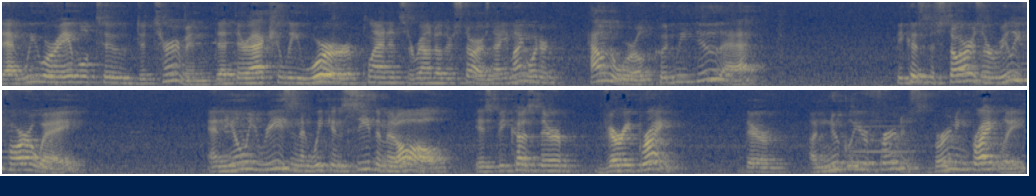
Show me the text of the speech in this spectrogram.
that we were able to determine that there actually were planets around other stars. Now, you might wonder, how in the world could we do that? Because the stars are really far away, and the only reason that we can see them at all is because they're very bright. They're a nuclear furnace burning brightly,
